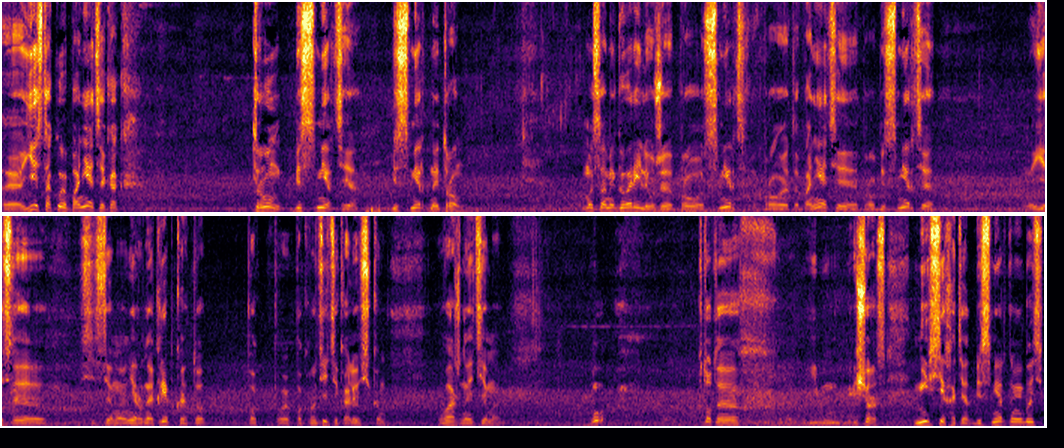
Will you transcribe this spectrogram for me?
Э, есть такое понятие, как трон бессмертия, бессмертный трон. Мы с вами говорили уже про смерть, про это понятие, про бессмертие. Если система нервная крепкая, то покрутите колесиком. Важная тема. Ну, кто-то, еще раз, не все хотят бессмертными быть.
